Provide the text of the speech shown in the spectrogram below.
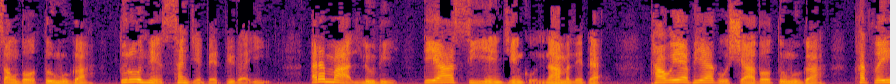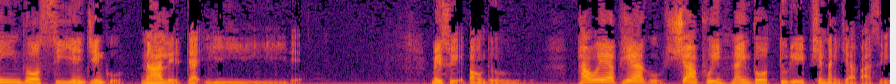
စောင့်သောသူမူကားသူတို့နှင့်ဆန့်ကျင်ဘက်ပြုတတ်၏အရမလူသည်တရားစီရင်ခြင်းကိုနားမလည်တတ်ထာဝရဘုရားကိုရှာသောသူမူကားခတ်သိမ်းသောစီရင်ခြင်းကိုနားလေတတ်၏တဲ့မိတ်ဆွေအပေါင်းတို့ထာဝရဘုရားကိုရှာဖွေနိုင်သောသူတွေဖြစ်နိုင်ကြပါစေ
